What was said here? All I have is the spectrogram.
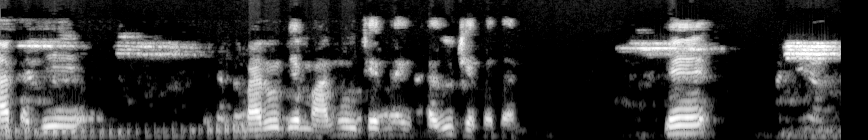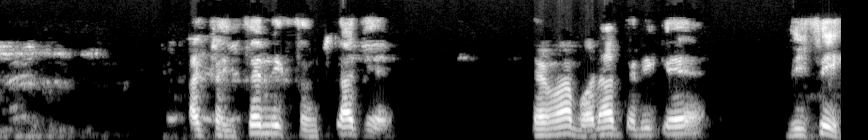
આ પછી મારું જે માનવું છે મેં કહ્યું છે બધાને કે આ શૈક્ષણિક સંસ્થા છે, તેમાં વડા તરીકે વીસી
